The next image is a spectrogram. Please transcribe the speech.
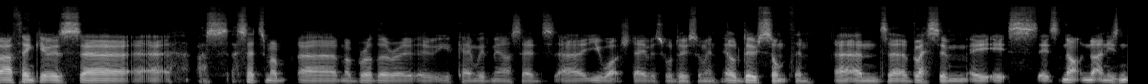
I think it was. Uh, uh I, said to my uh, my brother who came with me. I said, uh, "You watch Davies will do something. He'll do something." Uh, and uh, bless him, it's it's not, not and he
